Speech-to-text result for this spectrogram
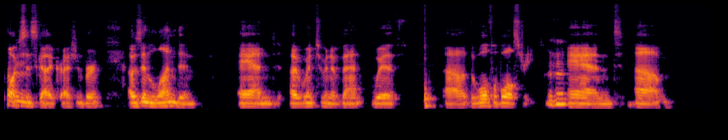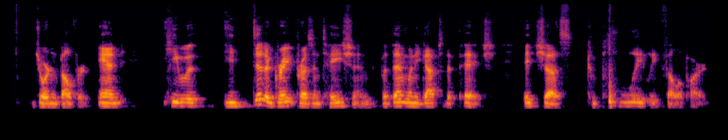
watch Mm. this guy crash and burn. I was in London and I went to an event with uh, the Wolf of Wall Street Mhm. and um, Jordan Belfort, and he was he did a great presentation, but then when he got to the pitch, it just completely fell apart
